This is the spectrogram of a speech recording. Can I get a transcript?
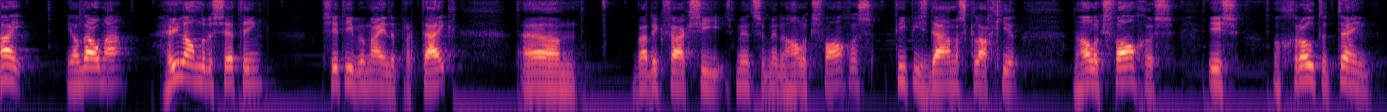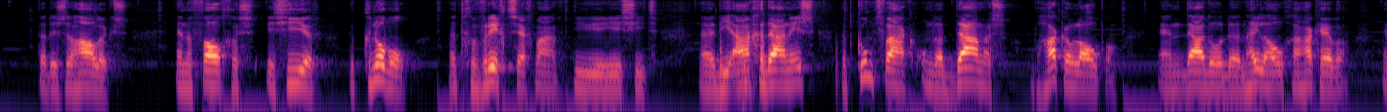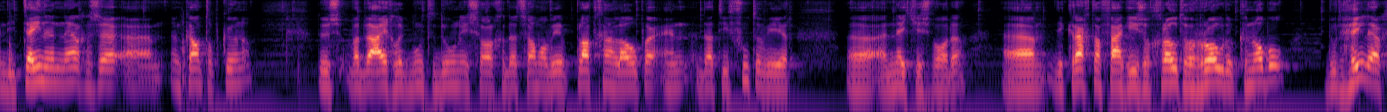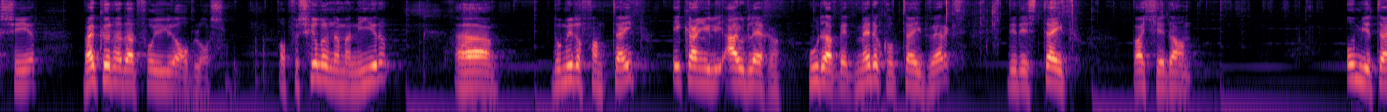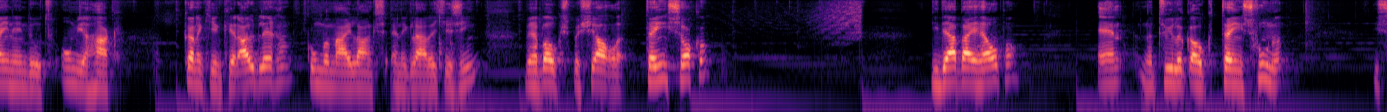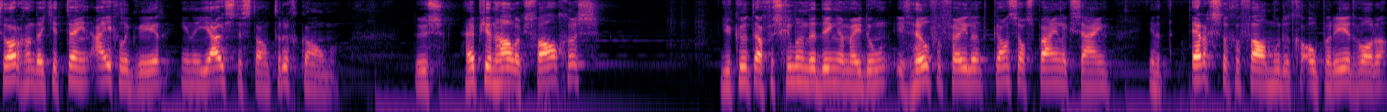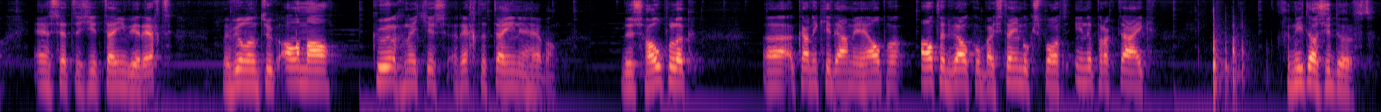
Hi, Jan Dauma. Hele andere setting. Zit hier bij mij in de praktijk. Um, wat ik vaak zie is mensen met een hallux valgus. Typisch damesklachtje. Een hallux valgus is een grote teen. Dat is de hallux. En een valgus is hier de knobbel, het gewricht zeg maar, die je hier ziet, uh, die aangedaan is. Dat komt vaak omdat dames op hakken lopen en daardoor een hele hoge hak hebben en die tenen nergens uh, een kant op kunnen. Dus wat we eigenlijk moeten doen is zorgen dat ze allemaal weer plat gaan lopen en dat die voeten weer uh, netjes worden. Uh, je krijgt dan vaak hier zo'n grote rode knobbel. Doet heel erg zeer. Wij kunnen dat voor jullie oplossen. Op verschillende manieren. Uh, door middel van tape. Ik kan jullie uitleggen hoe dat met medical tape werkt. Dit is tape wat je dan om je teen heen doet, om je hak kan ik je een keer uitleggen. Kom bij mij langs en ik laat het je zien. We hebben ook speciale teensokken die daarbij helpen. En natuurlijk ook teenschoenen. Die zorgen dat je teen eigenlijk weer in een juiste stand terugkomen. Dus heb je een hallux valgus, je kunt daar verschillende dingen mee doen. Is heel vervelend, kan zelfs pijnlijk zijn. In het ergste geval moet het geopereerd worden en zetten ze je teen weer recht. We willen natuurlijk allemaal keurig netjes rechte tenen hebben. Dus hopelijk uh, kan ik je daarmee helpen. Altijd welkom bij Steenboek Sport in de praktijk. Geniet als je durft.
